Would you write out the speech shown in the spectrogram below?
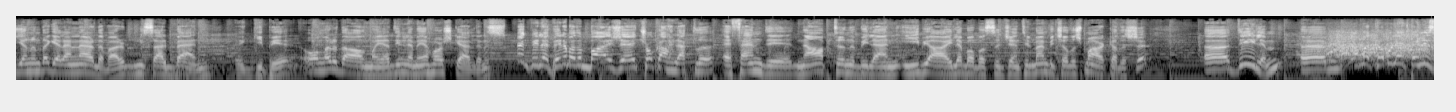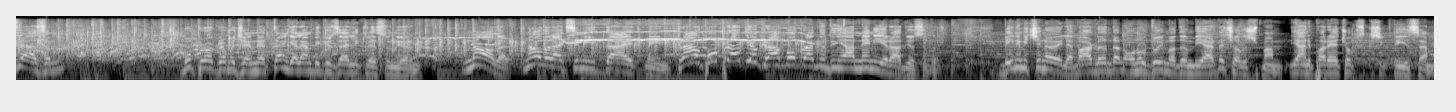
yanında gelenler de var. Misal ben e, gibi. Onları da almaya, dinlemeye hoş geldiniz. Evet bile benim adım Bayce. Çok ahlaklı, efendi, ne yaptığını bilen, iyi bir aile babası, centilmen bir çalışma arkadaşı. Ee, değilim. Ee, ama kabul etmeniz lazım. Bu programı cennetten gelen bir güzellikle sunuyorum. Ne olur, ne olur aksini iddia etmeyin. Kral Pop Radyo, Kral Pop Radyo dünyanın en iyi radyosudur. Benim için öyle. Varlığından onur duymadığım bir yerde çalışmam. Yani paraya çok sıkışık değilsem.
